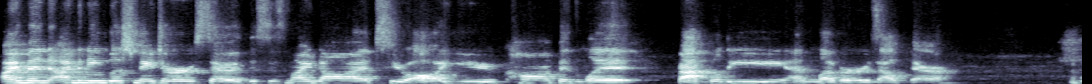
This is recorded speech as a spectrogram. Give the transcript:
I'm an I'm an English major, so this is my nod to all you comp and lit faculty and lovers out there.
